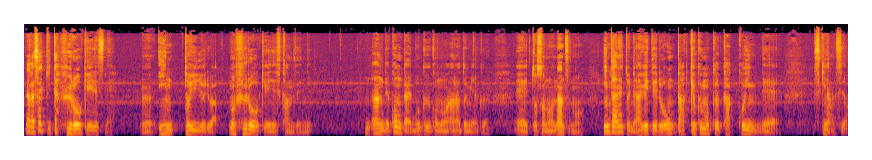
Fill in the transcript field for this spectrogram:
なんかさっき言ったフロー系ですね。うん、インというよりは。もうフロー系です完全に。なんで今回僕このアナトミア君えっ、とそのなんつうの？インターネットに上げてる音楽曲もかっこいいんで好きなんですよ。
